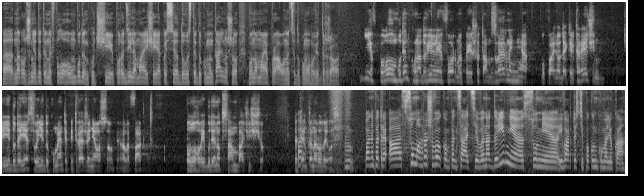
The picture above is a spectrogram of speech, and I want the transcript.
е, народження дитини в пологовому будинку? Чи породілля має ще якось довести документально, що вона має право на цю допомогу від держави? Ні, в пологовому будинку вона довільної форми пише там звернення, буквально декілька речень, і додає свої документи підтвердження особи. Але факт, пологовий будинок сам бачить, що дитинка народилася. Пане Петре, а сума грошової компенсації вона дорівнює сумі і вартості пакунку малюка?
